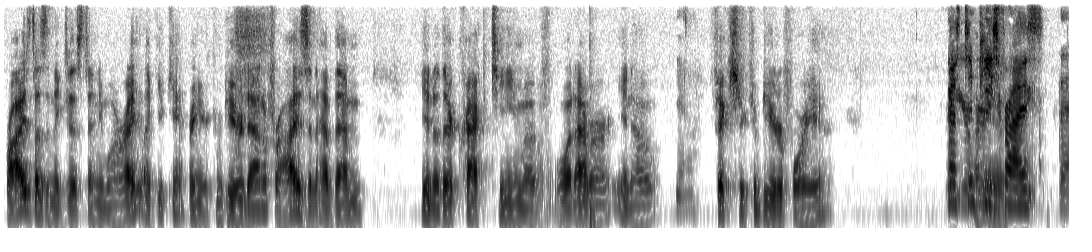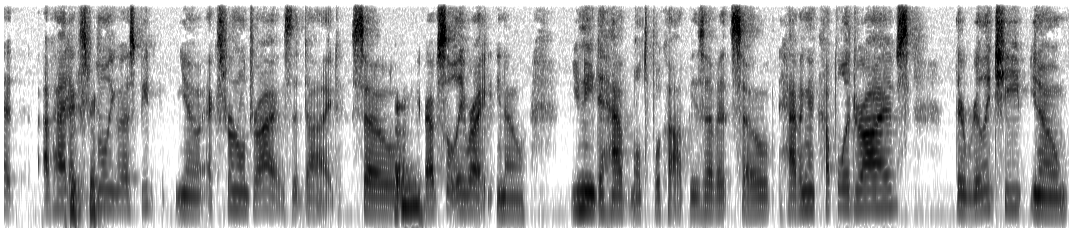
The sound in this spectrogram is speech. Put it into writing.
Fry's doesn't exist anymore, right? Like you can't bring your computer down to Fry's and have them, you know, their crack team of whatever, you know, yeah. fix your computer for you. Rest in peace, Fry's. That I've had external USB, you know, external drives that died. So oh. you're absolutely right. You know, you need to have multiple copies of it. So having a couple of drives, they're really cheap. You know,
